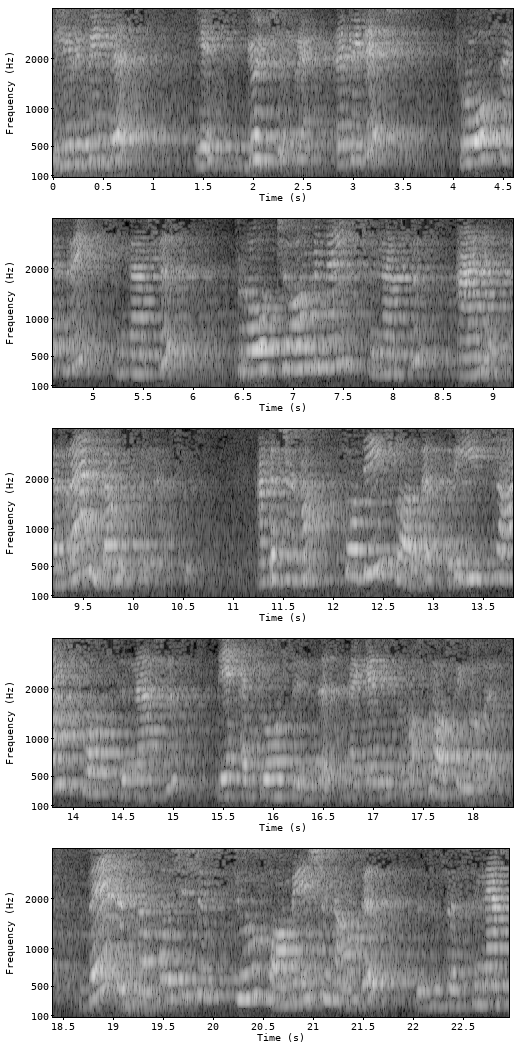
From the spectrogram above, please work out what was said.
Will you repeat this? Yes, good children. Repeat it. Procentric synapses, pro-terminal synapses and random synapses. Understood now? So these are the three types of synapses they occurs in this mechanism of crossing over. Where is the positions to formation of this? This is a synapse,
